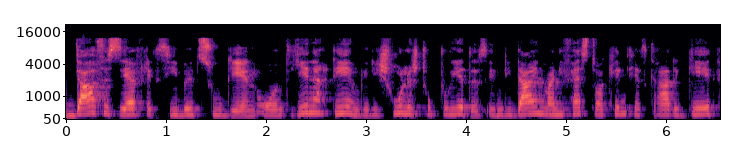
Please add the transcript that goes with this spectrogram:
darf es sehr flexibel zugehen. Und je nachdem, wie die Schule strukturiert ist, in die dein Manifestor-Kind jetzt gerade geht,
